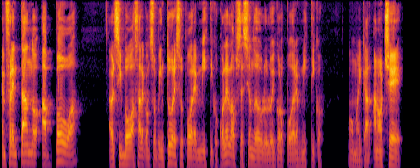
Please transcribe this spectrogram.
enfrentando a Boa. A ver si Boa sale con su pintura y sus poderes místicos. ¿Cuál es la obsesión de WWE con los poderes místicos? Oh my god. Anoche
